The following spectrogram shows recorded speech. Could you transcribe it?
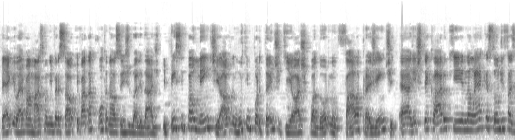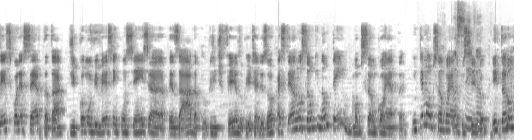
pega e leva a máxima universal que vai dar conta da nossa individualidade. E principalmente, algo muito importante que eu acho que o Adorno fala pra gente é a gente ter claro que não é a questão de fazer a escolha certa, tá? De como viver sem consciência pesada pelo que a gente fez, o que a gente realizou, mas ter a noção que não tem uma opção correta. Não tem uma opção correta possível. possível. Então,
